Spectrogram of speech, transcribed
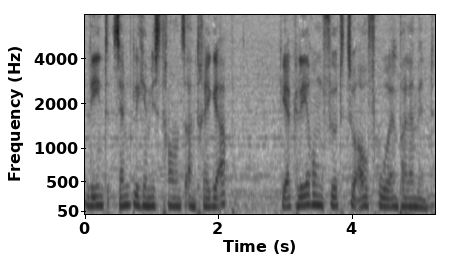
lehnt sämtliche Misstrauensanträge ab. Die Erklärung führt zu Aufruhr im Parlament.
